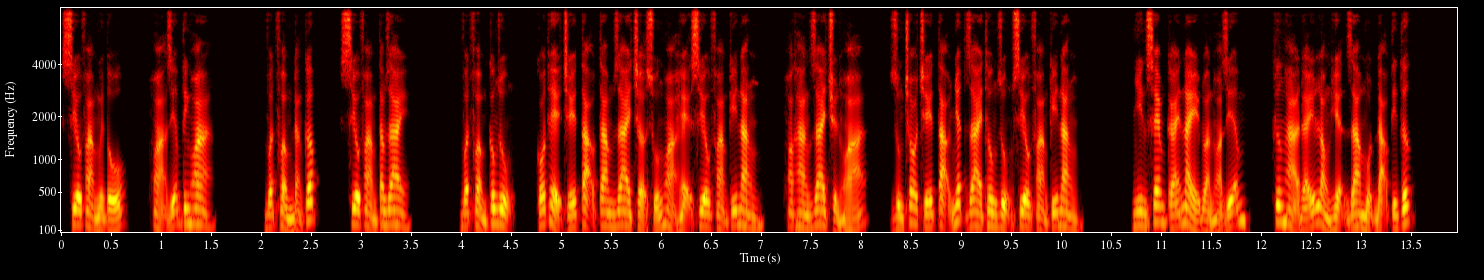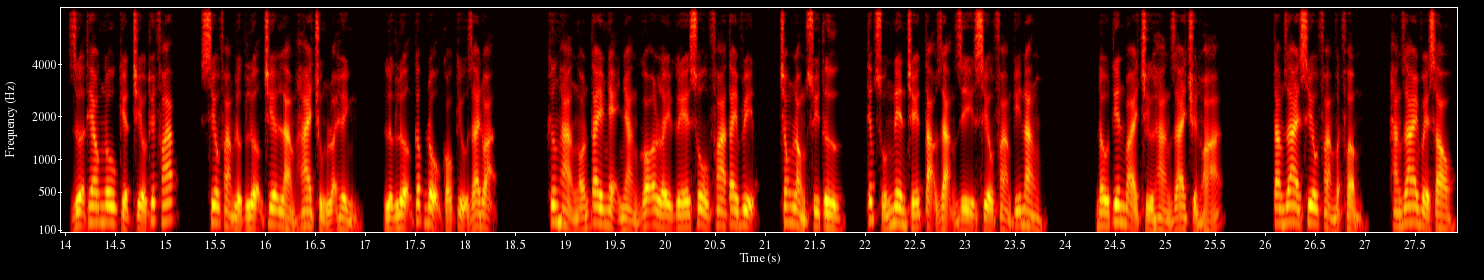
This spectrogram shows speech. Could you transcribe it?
Siêu phàm nguyên tố, hỏa diễm tinh hoa. Vật phẩm đẳng cấp, siêu phàm tam giai. Vật phẩm công dụng, có thể chế tạo tam giai trở xuống hỏa hệ siêu phàm kỹ năng, hoặc hàng giai chuyển hóa dùng cho chế tạo nhất giai thông dụng siêu phàm kỹ năng. Nhìn xem cái này đoàn hỏa diễm, khương hà đáy lòng hiện ra một đạo tin tức. Dựa theo nô kiệt triều thuyết pháp, siêu phàm lực lượng chia làm hai chủng loại hình, lực lượng cấp độ có cựu giai đoạn. Khương hà ngón tay nhẹ nhàng gõ lấy ghế s o f a tay vịn, trong lòng suy tư, tiếp xuống nên chế tạo dạng gì siêu phàm kỹ năng. Đầu tiên bài trừ hàng giai chuyển hóa. Tam giai siêu phàm vật phẩm, hàng giai về sau,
